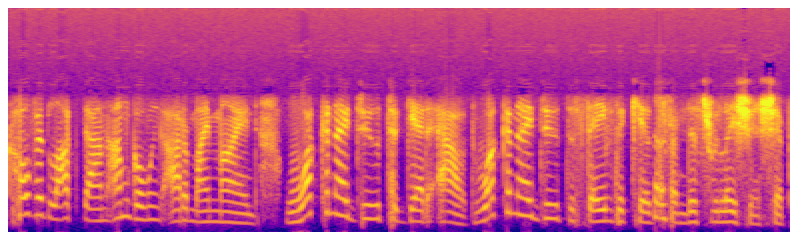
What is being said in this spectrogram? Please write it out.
COVID lockdown, I'm going out of my mind. What can I do to get out? What can I do to save the kids from this relationship?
